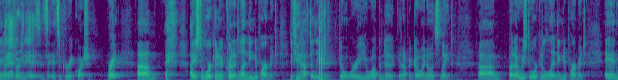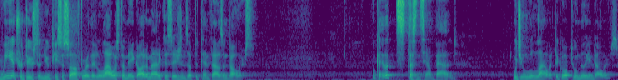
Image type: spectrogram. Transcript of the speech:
you- whatever you- it is It's, it's a great question, right? Um, I used to work in a credit lending department. If you have to leave, don't worry, you're welcome to get up and go. I know it's late. Um, but I used to work in a lending department, and we introduced a new piece of software that allow us to make automatic decisions up to $10,000. Okay, that doesn't sound bad. Would you allow it to go up to a million dollars?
